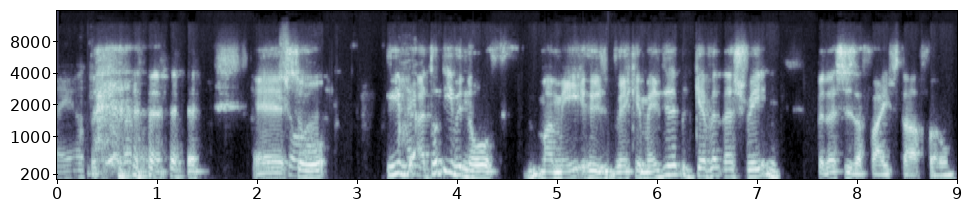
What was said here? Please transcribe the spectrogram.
Right. Okay. Eh, So, even, I don't even know if my mate who recommended it would give it this rating, but this is a five star film.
